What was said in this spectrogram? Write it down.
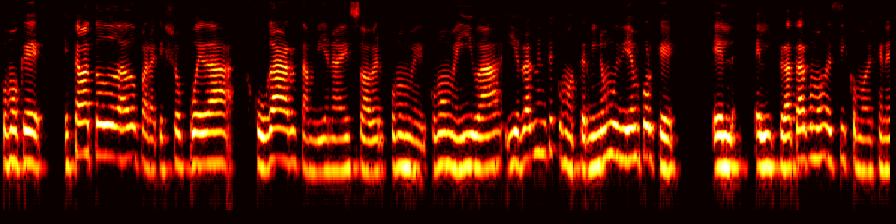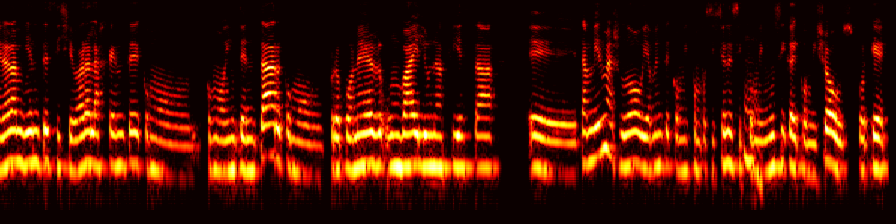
como que estaba todo dado para que yo pueda jugar también a eso, a ver cómo me, cómo me iba. Y realmente como terminó muy bien porque el, el tratar, como vos decís, como de generar ambientes y llevar a la gente, como, como intentar, como proponer un baile, una fiesta, eh, también me ayudó obviamente con mis composiciones y con mm. mi música y con mis shows, porque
